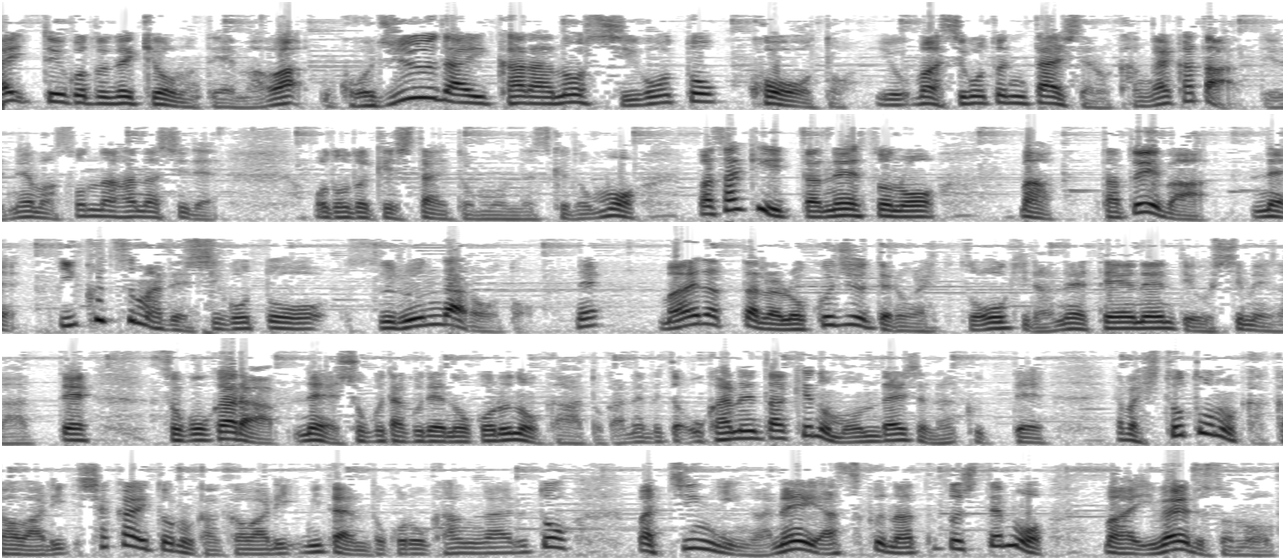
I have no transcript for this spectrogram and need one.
はい。ということで今日のテーマは、50代からの仕事校という、まあ仕事に対しての考え方っていうね、まあそんな話でお届けしたいと思うんですけども、まあさっき言ったね、その、まあ例えばね、いくつまで仕事をするんだろうと。ね。前だったら60っていうのが一つ大きなね、定年っていう節目があって、そこからね、食卓で残るのかとかね、別にお金だけの問題じゃなくって、やっぱ人との関わり、社会との関わりみたいなところを考えると、まあ賃金がね、安くなったとしても、まあいわゆるその、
